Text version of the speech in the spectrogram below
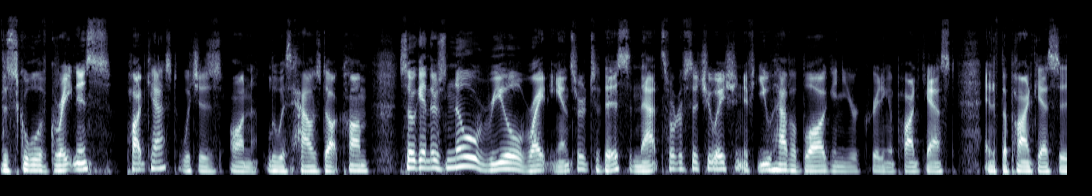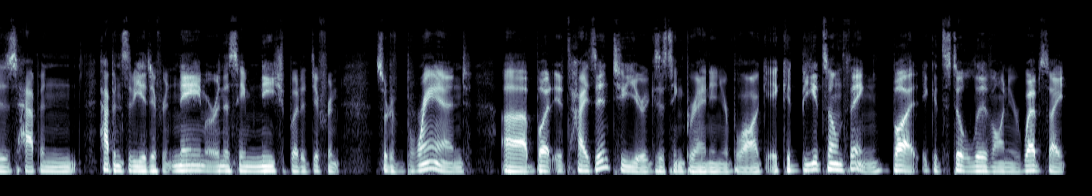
the School of Greatness podcast, which is on lewishowes.com. So again, there's no real right answer to this in that sort of situation. If you have a blog and you're creating a podcast, and if the podcast is happen happens to be a different name or in the same niche but a different sort of brand, uh, but it ties into your existing brand in your blog, it could be its own thing, but it could still live on your website.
